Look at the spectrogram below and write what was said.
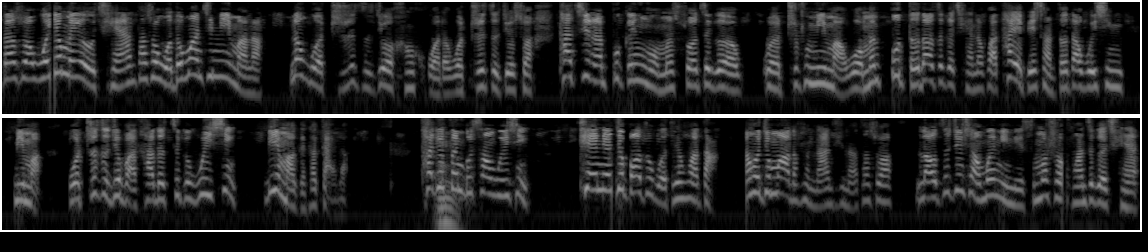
他说我又没有钱，他说我都忘记密码了。那我侄子就很火的，我侄子就说他既然不跟我们说这个我支付密码，我们不得到这个钱的话，他也别想得到微信密码。我侄子就把他的这个微信密码给他改了，他就登不上微信，天天就抱着我电话打。然后就骂的很难听了。他说：“老子就想问你，你什么时候还这个钱？”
